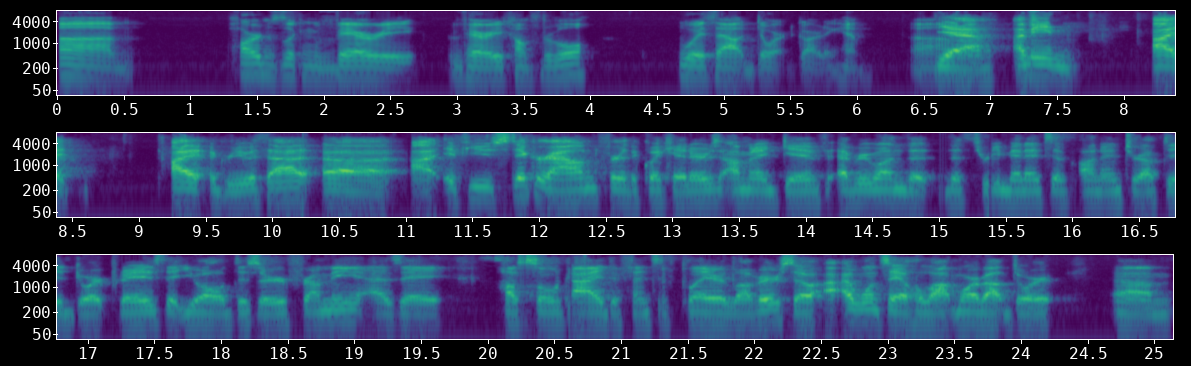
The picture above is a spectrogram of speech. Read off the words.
um, Harden's looking very, very comfortable without Dort guarding him. Um, yeah, I mean, I I agree with that. Uh, I, if you stick around for the quick hitters, I'm going to give everyone the the three minutes of uninterrupted Dort praise that you all deserve from me as a hustle guy, defensive player, lover. So I, I won't say a whole lot more about Dort um,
